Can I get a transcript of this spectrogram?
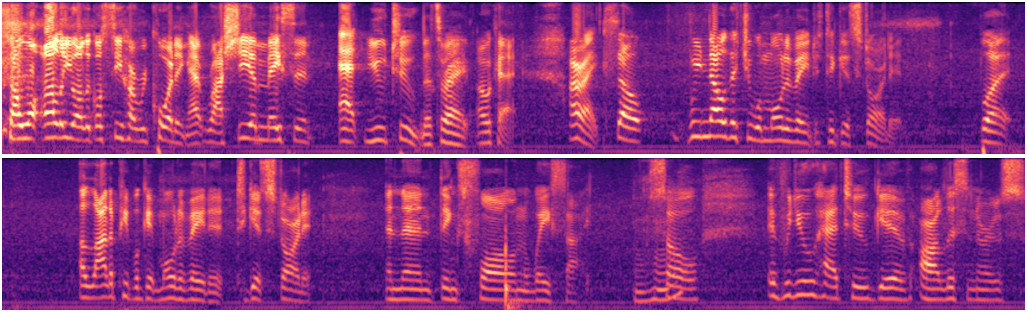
So I want all of y'all to go see her recording at Rashia Mason at YouTube. That's right. Okay. All right. So we know that you were motivated to get started, but a lot of people get motivated to get started, and then things fall on the wayside. Mm-hmm. So, if you had to give our listeners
